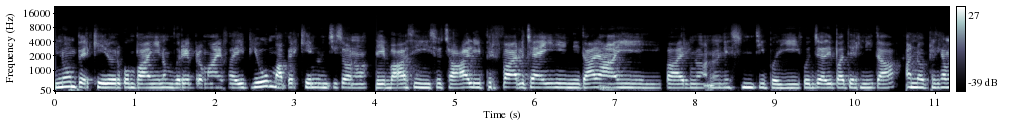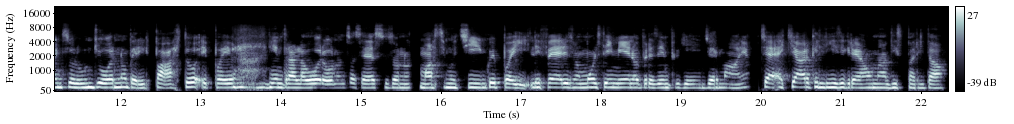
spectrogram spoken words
non perché i loro compagni non vorrebbero mai fare di più ma perché non ci sono le basi sociali per farlo cioè in Italia i pari non hanno nessun tipo di congedo di paternità hanno praticamente solo un giorno per il parto e poi rientrano al lavoro, non so se adesso sono massimo 5, poi le ferie sono molte di meno, per esempio, che in Germania. Cioè è chiaro che lì si crea una disparità.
